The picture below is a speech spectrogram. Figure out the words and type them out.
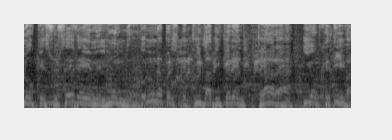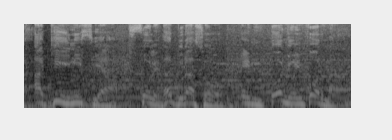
lo que sucede en el mundo con una perspectiva diferente, clara y objetiva. Aquí inicia Soledad Durazo en Toño Informa.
